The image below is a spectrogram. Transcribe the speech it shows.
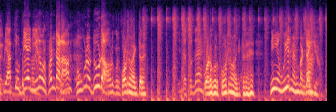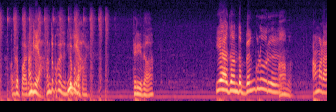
இப்படி அத்து விட்டியே நீ ஒரு ஃப்ரெண்டாடா உன் கூட டூடா உனக்கு ஒரு கோட்டை வாங்கி தரேன். என்ன சொன்ன? உனக்கு ஒரு கோட்டை வாங்கி தரேன். நீ என் உயிர் நண்பன் தேங்க்யூ அங்க பாரு. அங்கயா? அந்த பக்கம் இல்ல இந்த இங்கயா? பக்கம் பாரு. தெரியுதா? ஏ அது அந்த பெங்களூரு. ஆமா. ஆமாடா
